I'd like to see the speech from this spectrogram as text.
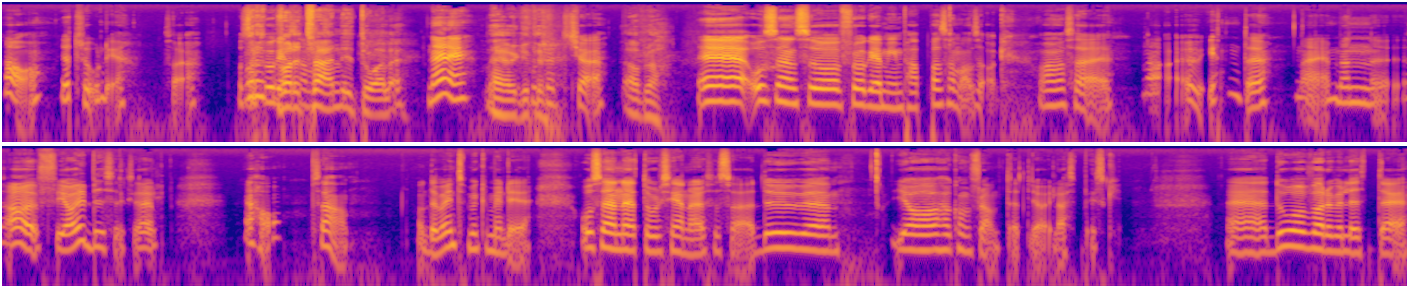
Ja, jag tror det, sa jag. Var det, var jag det tvärnit då eller? Nej, nej, Nej tur. fortsätt köra. Ja bra. Eh, och sen så frågade jag min pappa samma sak. Och han var så här, ja, jag vet inte. Nej, men ja, för jag är bisexuell. Jaha, sa han. Och det var inte så mycket med det. Och sen ett år senare så sa jag, du, eh, jag har kommit fram till att jag är lesbisk. Eh, då var det väl lite,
